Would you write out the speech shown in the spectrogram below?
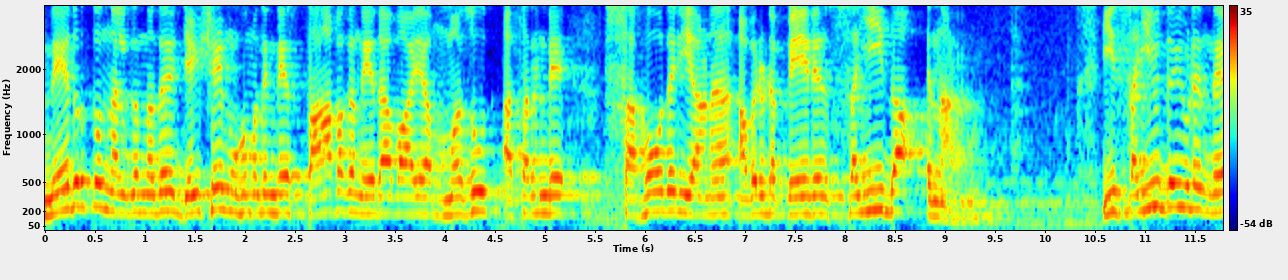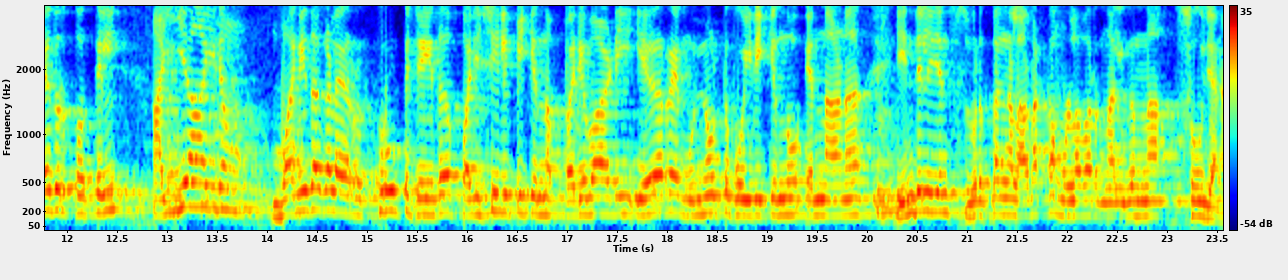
നേതൃത്വം നൽകുന്നത് ജെയ്ഷെ മുഹമ്മദിന്റെ സ്ഥാപക നേതാവായ മസൂദ് അസറിന്റെ സഹോദരിയാണ്. അവരുടെ പേര് സയ്യിദ എന്നാണ്. ഈ സയ്യിദയുടെ നേതൃത്വത്തിൽ അയ്യായിരം വനിതകളെ റിക്രൂട്ട് ചെയ്ത് പരിശീലിപ്പിക്കുന്ന പരിപാടി ഏറെ മുന്നോട്ട് പോയിരിക്കുന്നു എന്നാണ് ഇന്റലിജൻസ് വൃത്തങ്ങൾ അടക്കമുള്ളവർ നൽകുന്ന സൂചന.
